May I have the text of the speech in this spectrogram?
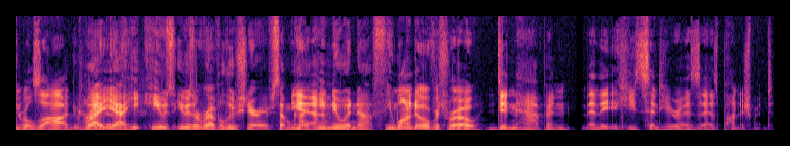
General Zod. Kind right. of- Yeah. He he was he was a revolutionary of some kind. Yeah. He knew enough. He wanted to overthrow, didn't happen, and they, he's sent here as as punishment.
